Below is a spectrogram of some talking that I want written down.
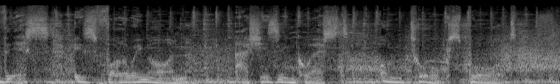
This is Following On Ashes Inquest on Talksport.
